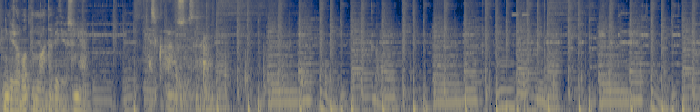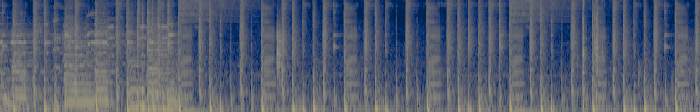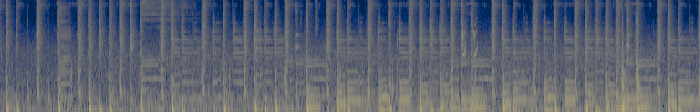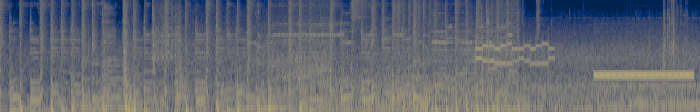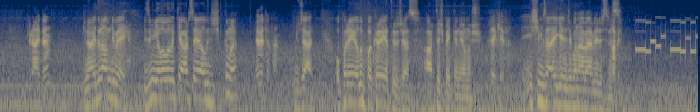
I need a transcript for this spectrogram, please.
Beni bir robotla muhatap ediyorsun ya. Yazıklar olsun sana. Günaydın. Günaydın Hamdi Bey. Bizim Yalova'daki arsaya alıcı çıktı mı? Evet efendim. Güzel. O parayı alıp bakıra yatıracağız. Artış bekleniyormuş. Peki efendim. İş imzaya gelince bana haber verirsiniz. Tabii.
